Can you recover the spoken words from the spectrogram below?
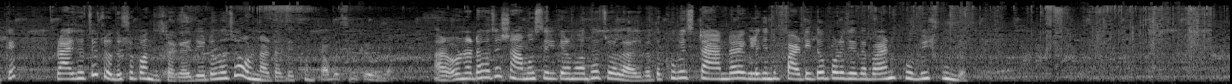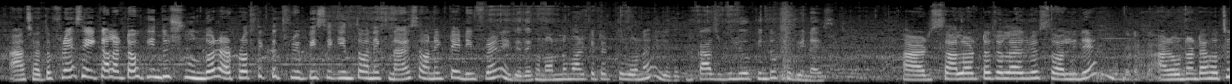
ওকে প্রাইস হচ্ছে চোদ্দোশো পঞ্চাশ টাকা। এই যেটা হচ্ছে ওড়নাটা দেখুন। আর ওনাটা হচ্ছে শামু সিল্কের মধ্যে চলে আসবে। তো খুবই স্ট্যান্ডার্ড এগুলো কিন্তু পার্টিতেও পরে যেতে পারেন খুবই সুন্দর। আচ্ছা তো ফ্রেন্ডস এই কালারটাও কিন্তু সুন্দর আর প্রত্যেকটা থ্রি পিসে কিন্তু অনেক নাইস অনেকটাই ডিফারেন্ট এই যে দেখুন, অন্য মার্কেটের তুলনায়, এই যে দেখুন, কাজগুলিও কিন্তু খুবই নাইস আর সালোয়ারটা চলে আসবে সলিডে আর ওনাটা হচ্ছে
